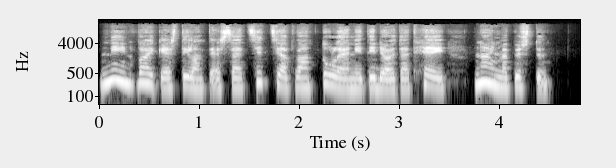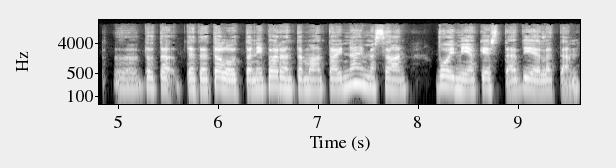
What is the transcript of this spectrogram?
niin vaikeassa tilanteessa, että sitten sieltä vaan tulee niitä ideoita, että hei, näin mä pystyn tota, tätä talouttani parantamaan, tai näin mä saan voimia kestää vielä tämän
